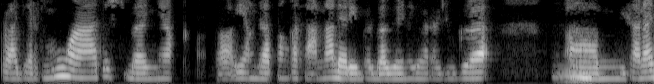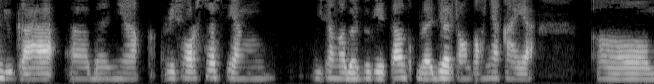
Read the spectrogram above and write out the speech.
pelajar semua terus banyak eh, yang datang ke sana dari berbagai negara juga Hmm. Em, di sana juga eh, banyak resources yang bisa ngebantu kita untuk belajar contohnya kayak em,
